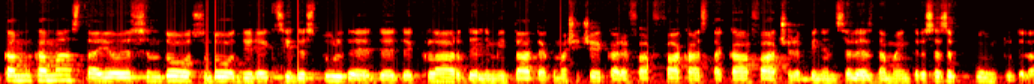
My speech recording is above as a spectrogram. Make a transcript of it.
cam, cam asta. Eu, sunt, două, sunt două direcții destul de, de, de clar delimitate. Acum și cei care fac, fac asta ca afacere, bineînțeles, dar mă interesează punctul de la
